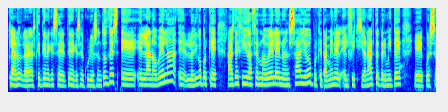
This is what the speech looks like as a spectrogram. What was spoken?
Claro, la verdad es que tiene que ser, tiene que ser curioso. Entonces, eh, en la novela, eh, lo digo porque has decidido hacer novela y no ensayo, porque también el, el ficcionar te permite eh, pues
